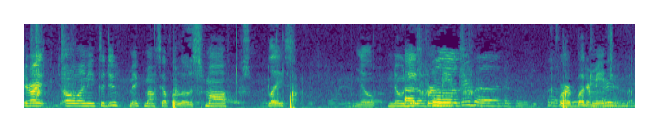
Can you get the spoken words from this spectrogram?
Alright, all I need to do, make myself a little small place. No, no need for a man, butter, butter, butter, for a butter mansion. But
